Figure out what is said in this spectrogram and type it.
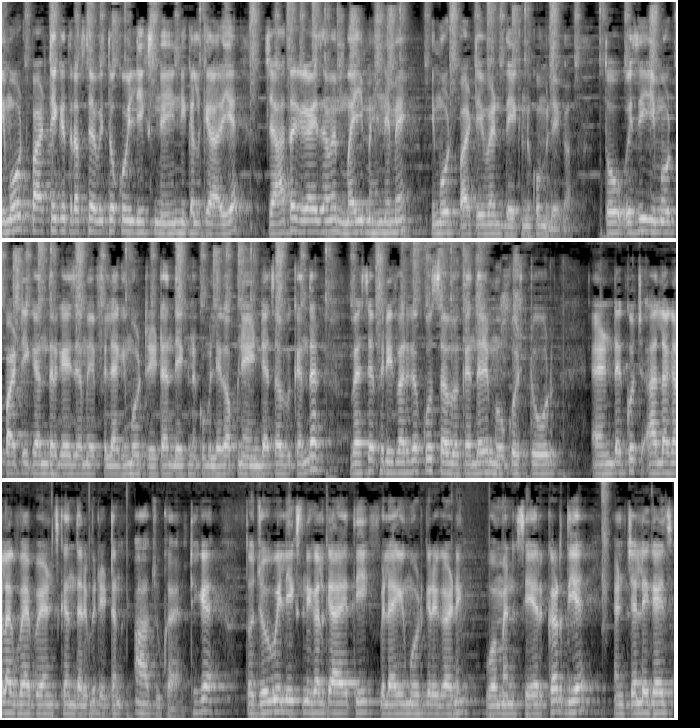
इमोट पार्टी की तरफ़ से अभी तो कोई लीक्स नहीं निकल के आ रही है। जहाँ तक गाइज़ हमें मई महीने में इमोट पार्टी इवेंट देखने को मिलेगा। तो इसी इमोट पार्टी के अंदर गए हमें फ्लैग इमोट रिटर्न देखने को मिलेगा अपने इंडिया सर्वर के अंदर। वैसे फ्री फायर का कुछ सर्वर के अंदर मोको स्टोर एंड कुछ अलग अलग वेब इवेंट्स के अंदर भी रिटर्न आ चुका है, ठीक है? तो जो भी लीक्स निकल के आई थी फ्लैग मोड के रिगार्डिंग वो मैंने शेयर कर दिया एंड चले गाइज़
